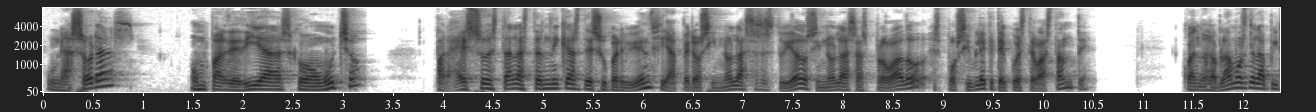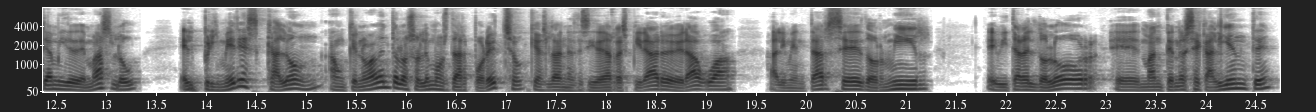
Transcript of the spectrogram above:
¿Unas horas? ¿Un par de días como mucho? Para eso están las técnicas de supervivencia, pero si no las has estudiado, si no las has probado, es posible que te cueste bastante. Cuando hablamos de la pirámide de Maslow, el primer escalón, aunque normalmente lo solemos dar por hecho, que es la necesidad de respirar, beber agua, alimentarse, dormir, evitar el dolor, eh, mantenerse caliente,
